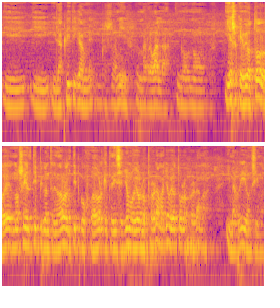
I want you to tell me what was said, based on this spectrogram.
y, la crítica pues, a mí me rebala. No, no, y eso que veo todo, ¿eh? no soy el típico entrenador, el típico jugador que te dice yo no veo los programas, yo veo todos los programas y me río encima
